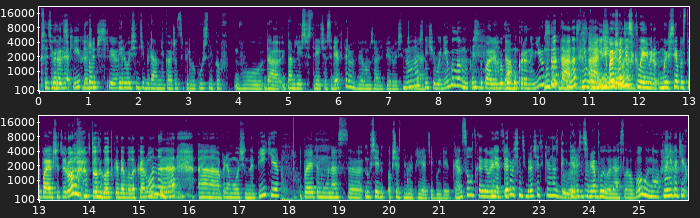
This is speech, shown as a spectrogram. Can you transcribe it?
Кстати городских говоря, в том числе. 1 сентября, мне кажется, первокурсников, в... да, и там есть встреча с ректором в Белом зале 1 Но сентября. Ну, у нас ничего не было, мы поступали в эпоху коронавируса, да. у нас не А, было ничего. Небольшой дисклеймер. Мы все поступаем вчетвером в тот год, когда была корона, Да. А, прямо очень на пике. И поэтому у нас, э, ну, все общественные мероприятия были cancelled, как говорится. Нет, 1 сентября все-таки у нас было. 1 сентября было, да, слава богу, но, Но никаких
